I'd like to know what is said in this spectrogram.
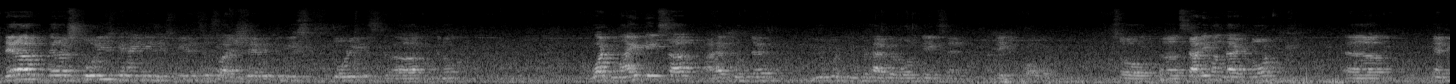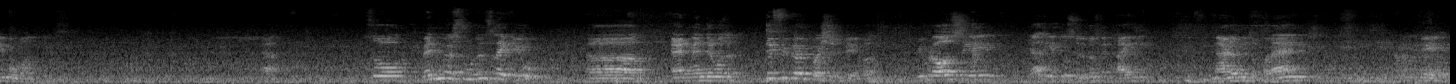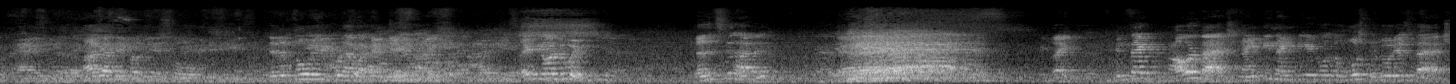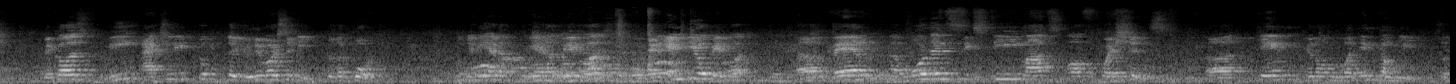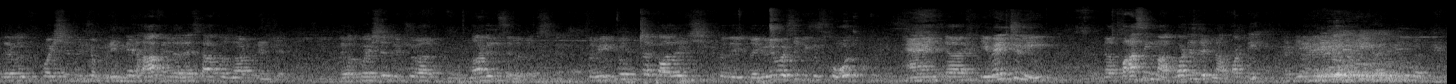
there are there are stories behind these experiences. So I share with you these stories. you know what my takes are, I have put them. You could you could have your own takes and take it forward. So starting on that note, can we move on, please? Yeah. So when we were students like you, uh, and when there was a difficult question paper, we would all say, "Yeah, ये तो syllabus में था ही नहीं, madam ने तो पढ़ाया नहीं." Okay, and uh, आ गया paper में, so there is no way we could have attempted, right? Does it still happen? Yes. Right. In fact, our batch, 1998, was the most notorious batch because we actually took the university to the court. Okay, we had a, we had a paper, an MTO paper, uh, where uh, more than 60 marks of questions uh, came, you know, were incomplete. So there were questions which were printed half and the rest half was not printed. There were questions which were not in syllabus. So we took the college to the, the university to court and uh, eventually the passing mark, what is it now, 40?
